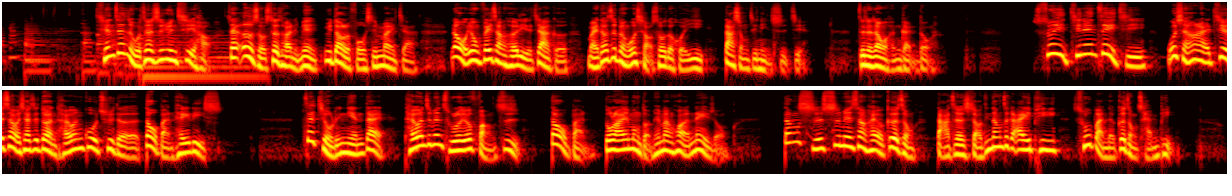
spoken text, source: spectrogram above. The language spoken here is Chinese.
前阵子我真的是运气好，在二手社团里面遇到了佛心卖家。让我用非常合理的价格买到这本我小时候的回忆《大雄精灵世界》，真的让我很感动。所以今天这一集，我想要来介绍一下这段台湾过去的盗版黑历史。在九零年代，台湾这边除了有仿制、盗版哆啦 A 梦短篇漫画的内容，当时市面上还有各种打着小叮当这个 IP 出版的各种产品，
